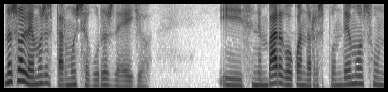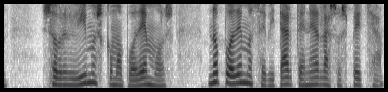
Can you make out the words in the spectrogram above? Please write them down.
no solemos estar muy seguros de ello. Y, sin embargo, cuando respondemos un sobrevivimos como podemos, no podemos evitar tener la sospecha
